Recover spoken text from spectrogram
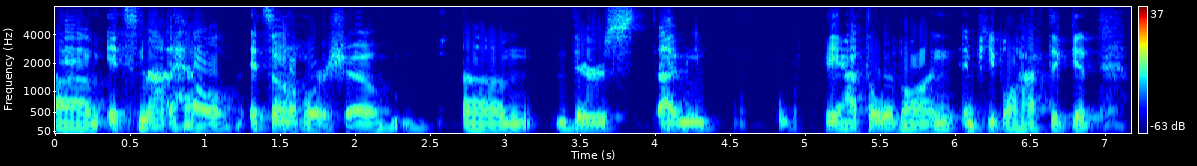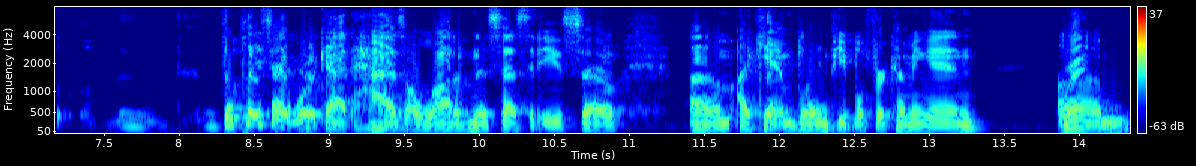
um, it's not hell. It's not a horror show. Um, there's, I mean, we have to live on, and people have to get. The place I work at has a lot of necessities, so um, I can't blame people for coming in. Right. Um,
